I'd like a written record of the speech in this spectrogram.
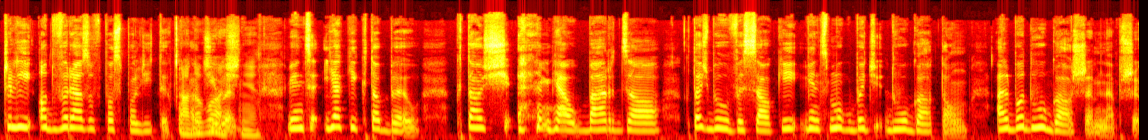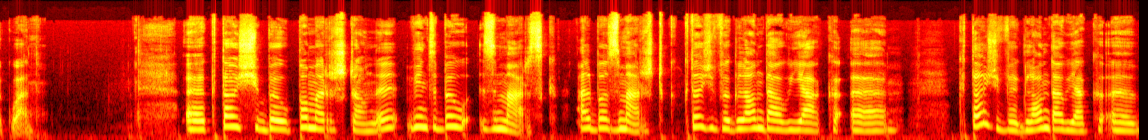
czyli od wyrazów pospolitych pochodziły. A no właśnie. Więc jaki kto był? Ktoś miał bardzo, ktoś był wysoki, więc mógł być długotą albo długoszem na przykład. E, ktoś był pomarszczony, więc był zmarsk albo zmarszczk. Ktoś wyglądał jak... E, ktoś wyglądał jak... E,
